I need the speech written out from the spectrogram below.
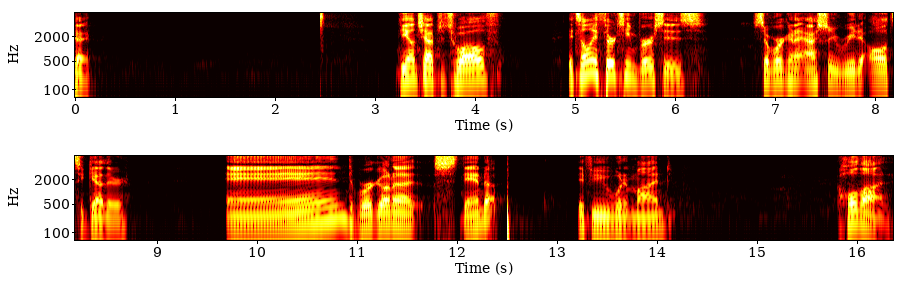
Okay. Daniel chapter 12. It's only 13 verses, so we're going to actually read it all together. And we're going to stand up, if you wouldn't mind. Hold on.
